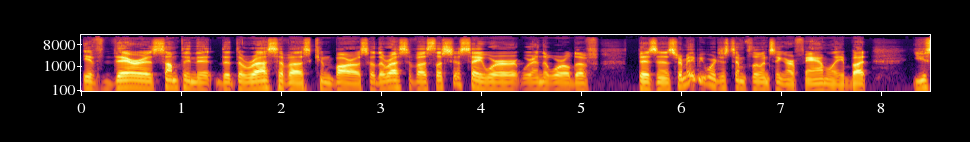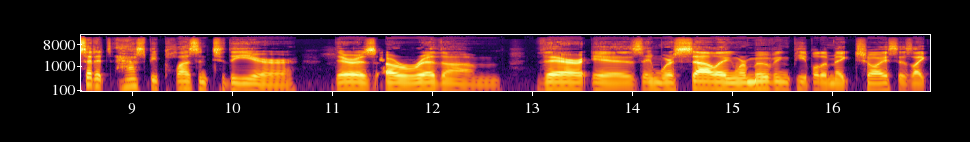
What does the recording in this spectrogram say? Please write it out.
if there is something that that the rest of us can borrow. So the rest of us, let's just say we're we're in the world of business, or maybe we're just influencing our family. But you said it has to be pleasant to the ear. There is a rhythm. There is, and we're selling. We're moving people to make choices. Like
